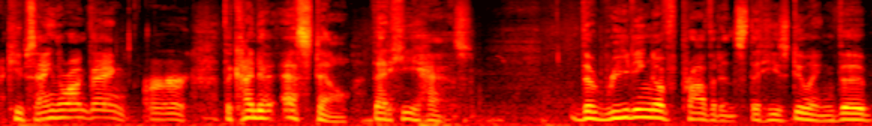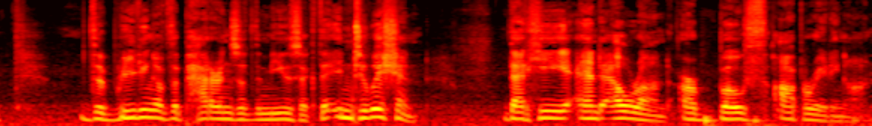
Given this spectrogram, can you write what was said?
I keep saying the wrong thing. Urgh. The kind of Estel that he has. The reading of Providence that he's doing, the the reading of the patterns of the music, the intuition that he and Elrond are both operating on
